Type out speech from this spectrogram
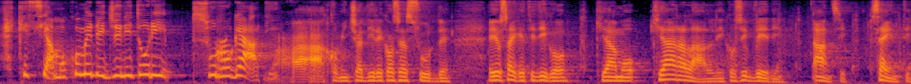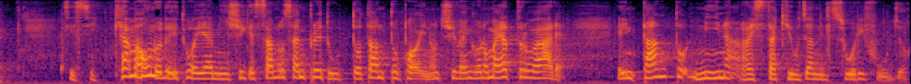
È che siamo come dei genitori surrogati. Ah, comincia a dire cose assurde. E io sai che ti dico? Chiamo Chiara Lalli, così vedi. Anzi, senti. Sì, sì, chiama uno dei tuoi amici che sanno sempre tutto, tanto poi non ci vengono mai a trovare. E intanto Nina resta chiusa nel suo rifugio.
